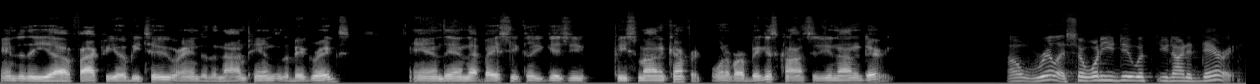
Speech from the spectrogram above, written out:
into the uh, factory OBD2 or into the nine pins of the big rigs and then that basically gives you peace of mind and comfort. One of our biggest clients is United Dairy. Oh, really? So, what do you do with United Dairy?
